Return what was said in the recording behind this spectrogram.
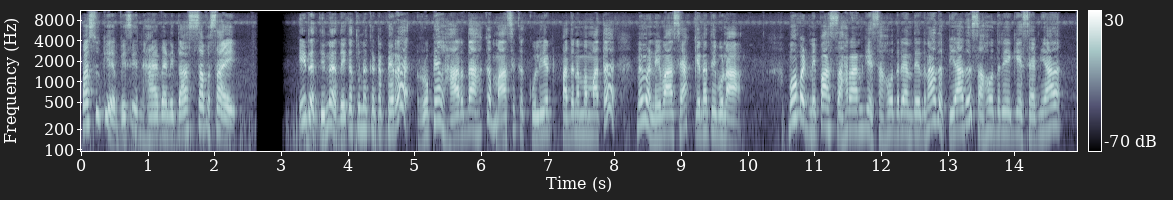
පසුගිය විසින් හයවැනිදා සවසයි. ඊට දින දෙක තුනකට පෙර රුපියල් හාරදාහක මාසික කුලියට පදනම මත මෙම නිවාසයක් ගෙන තිබුණා. මොහබඩ් නිපාස් සහරන්ගේ සහෝදරයන් දෙදෙනාද පියාද සහෝදරියගේ සැමියාත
